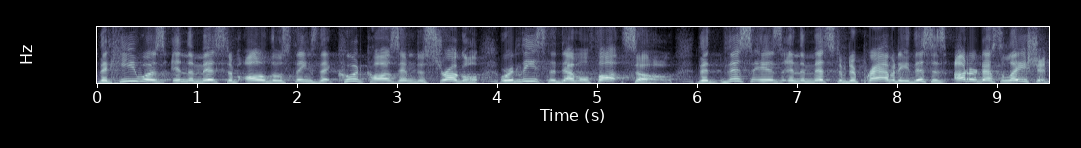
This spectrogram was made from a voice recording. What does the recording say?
that he was in the midst of all of those things that could cause him to struggle, or at least the devil thought so. That this is in the midst of depravity, this is utter desolation,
